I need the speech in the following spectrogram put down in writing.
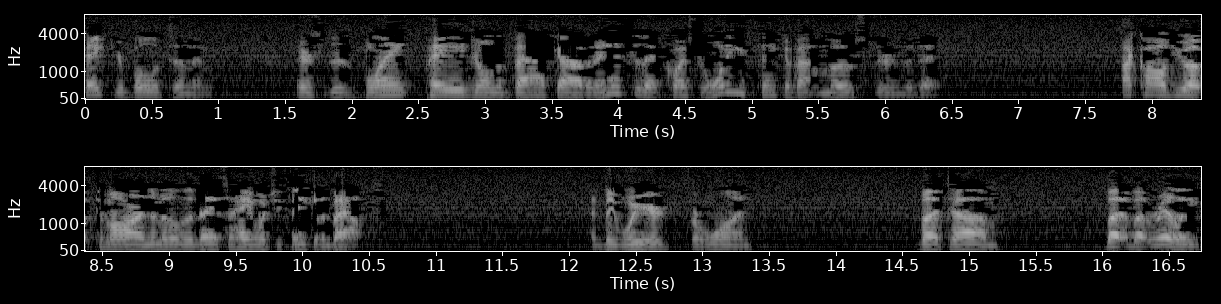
take your bulletin and there's there's blank page on the back of it. Answer that question. What do you think about most during the day? I called you up tomorrow in the middle of the day and said, "Hey, what you thinking about?" It'd be weird for one, but um, but but really,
